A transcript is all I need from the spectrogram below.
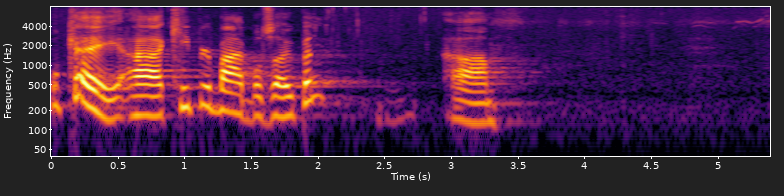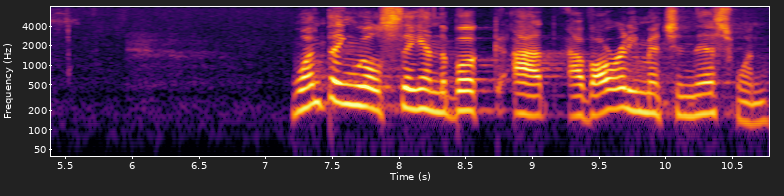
Okay, uh, keep your Bibles open. Um, one thing we'll see in the book, I, I've already mentioned this one.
